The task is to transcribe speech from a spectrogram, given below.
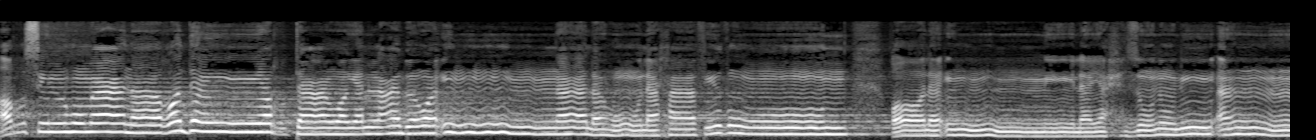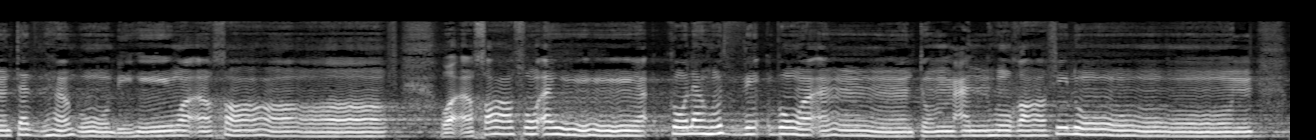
أرسله معنا غدا يرتع ويلعب وإنا له لحافظون. قال إني ليحزنني أن تذهبوا به وأخاف وأخاف أن يأكله الذئب وأنتم عنه غافلون.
